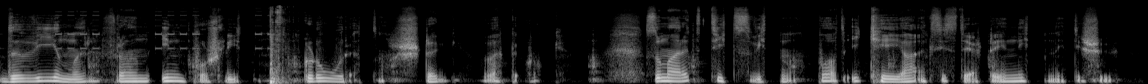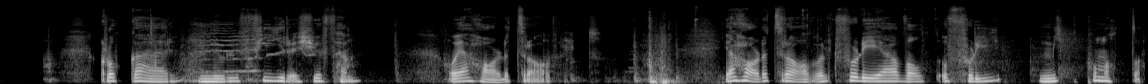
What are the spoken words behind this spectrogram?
Det hviner fra en innpåsliten, glorete, stygg vekkerklokke, som er et tidsvitne på at Ikea eksisterte i 1997. Klokka er 04.25, og jeg har det travelt. Jeg har det travelt fordi jeg har valgt å fly midt på natta,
